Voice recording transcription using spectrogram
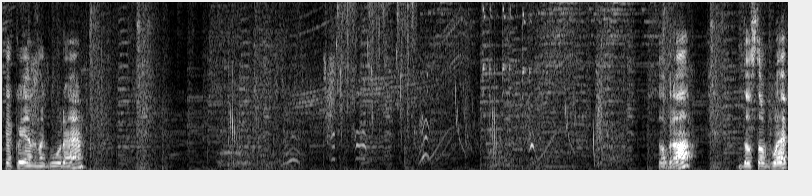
Skakujemy na górę. Dostał w łeb.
